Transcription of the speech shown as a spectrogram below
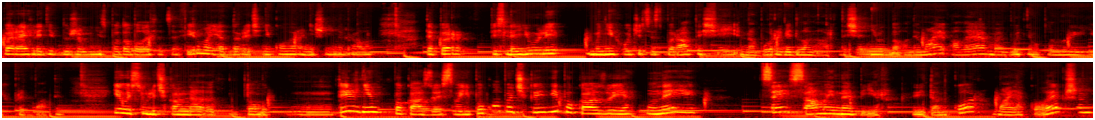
переглядів дуже мені сподобалася ця фірма. Я, до речі, ніколи раніше її не брала. Тепер після Юлі мені хочеться збирати ще й набори від Ланарди. Ще ні одного немає, але в майбутньому планую їх придбати. І ось Юлічка на тому тижні показує свої покупочки і показує у неї цей самий набір. Від Ancore Maya Collection.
